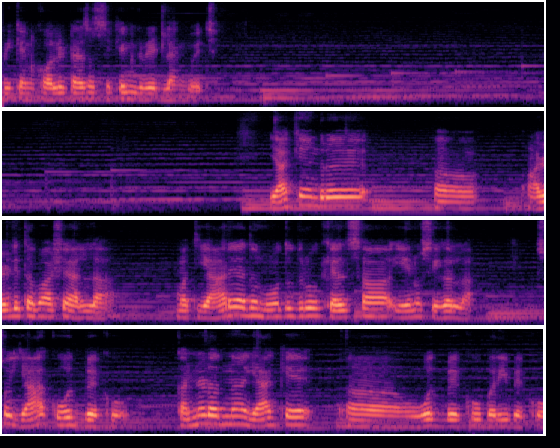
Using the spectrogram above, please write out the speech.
we can call it as a second grade language ಯಾಕೆ ಅಂದರೆ ಆಡಳಿತ ಭಾಷೆ ಅಲ್ಲ ಮತ್ತು ಯಾರೇ ಅದನ್ನು ಓದಿದ್ರೂ ಕೆಲಸ ಏನೂ ಸಿಗಲ್ಲ. ಸೊ ಯಾಕೆ ಓದಬೇಕು? ಕನ್ನಡನ ಯಾಕೆ ಓದಬೇಕು, ಬರೀಬೇಕು?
